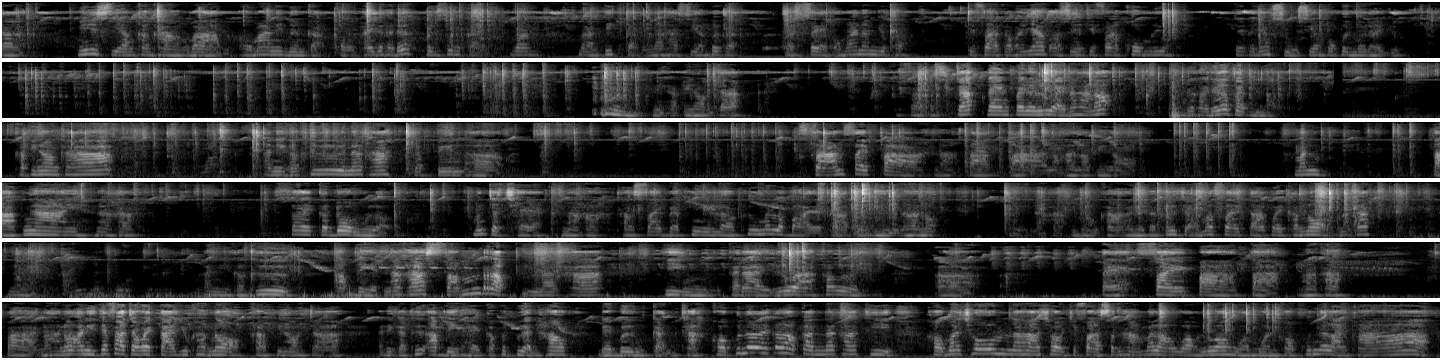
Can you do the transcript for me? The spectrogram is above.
กะมีเสียงข้างๆบ้านออกมานิดนึงกะขออภัยด้วยค่ะเด้อเพิ่นซุ่มไกันวันบ้านติดกันนะคะ เสียงเพิ่นกะจะแสบออกมานั่อยู่ค่ะเจฟ้ากกับพยายามเอาเสียงเจฟ้าคมอยู่แต่ก็ยังสู่เสียงพวกเพิ่นบ่ได้อยู่ นี่ค่ะพี่น้องจ๊ะฝากจัดแดงไปเรื่อยๆนะคะเนาะเดี๋ยวค่ะเด้อแป๊บเดียวค่ะพี่น้องคะอันนี้ก็คือนะคะ จะเป็นอ่าสารใส่ป่านะตากป่านะคะเนาะพี่น้องมันตากง่ายนะคะ ใส่กระด้งเหรอ มันจะแฉะนะคะ ถ้าใส่แบบนี้แล้วคือมันระบายอากาศได้ดีนะคะเนาะนี่นะคะพี่น้องคะอันนี้ก็คือจะเอามาใส่ตากไว้ข้างนอกนะคะเนาะอันนี้ก็คืออัปเดตนะคะสำหรับนะคะหิ่งก็ได้หรือว่าเขาเอ่ยอ่าแตะใส่ป่าตากนะคะ ป่านะคะเนาะอันนี้เจ๊ฟ้าจะไว้ตายอยู่ข้างนอกค่ะ พี่น้องจ๋า อันนี้ก็คืออัปเดตให้กับเพื่อนๆเฮาได้เบิ่งกันค่ะ ขอบคุณอะไรก็แล้วกันนะคะ ที่เขามาชมนะคะช่องเจ๊ฟ้าสัญหามาเราเว้านัวหัวมวนขอบคุณหลายค่ะ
